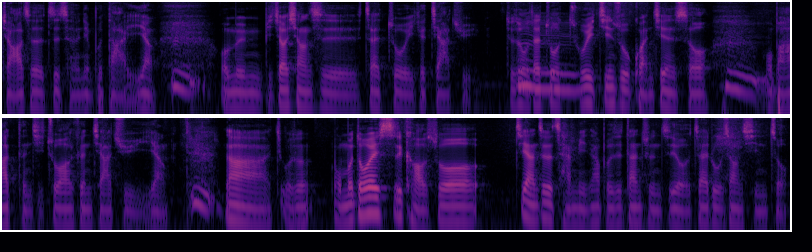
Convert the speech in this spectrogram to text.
脚踏车的制成有点不大一样，嗯，我们比较像是在做一个家具。就是我在做处理金属管件的时候，嗯，我把它等级做到跟家具一样，嗯，那我说我们都会思考说，既然这个产品它不是单纯只有在路上行走，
